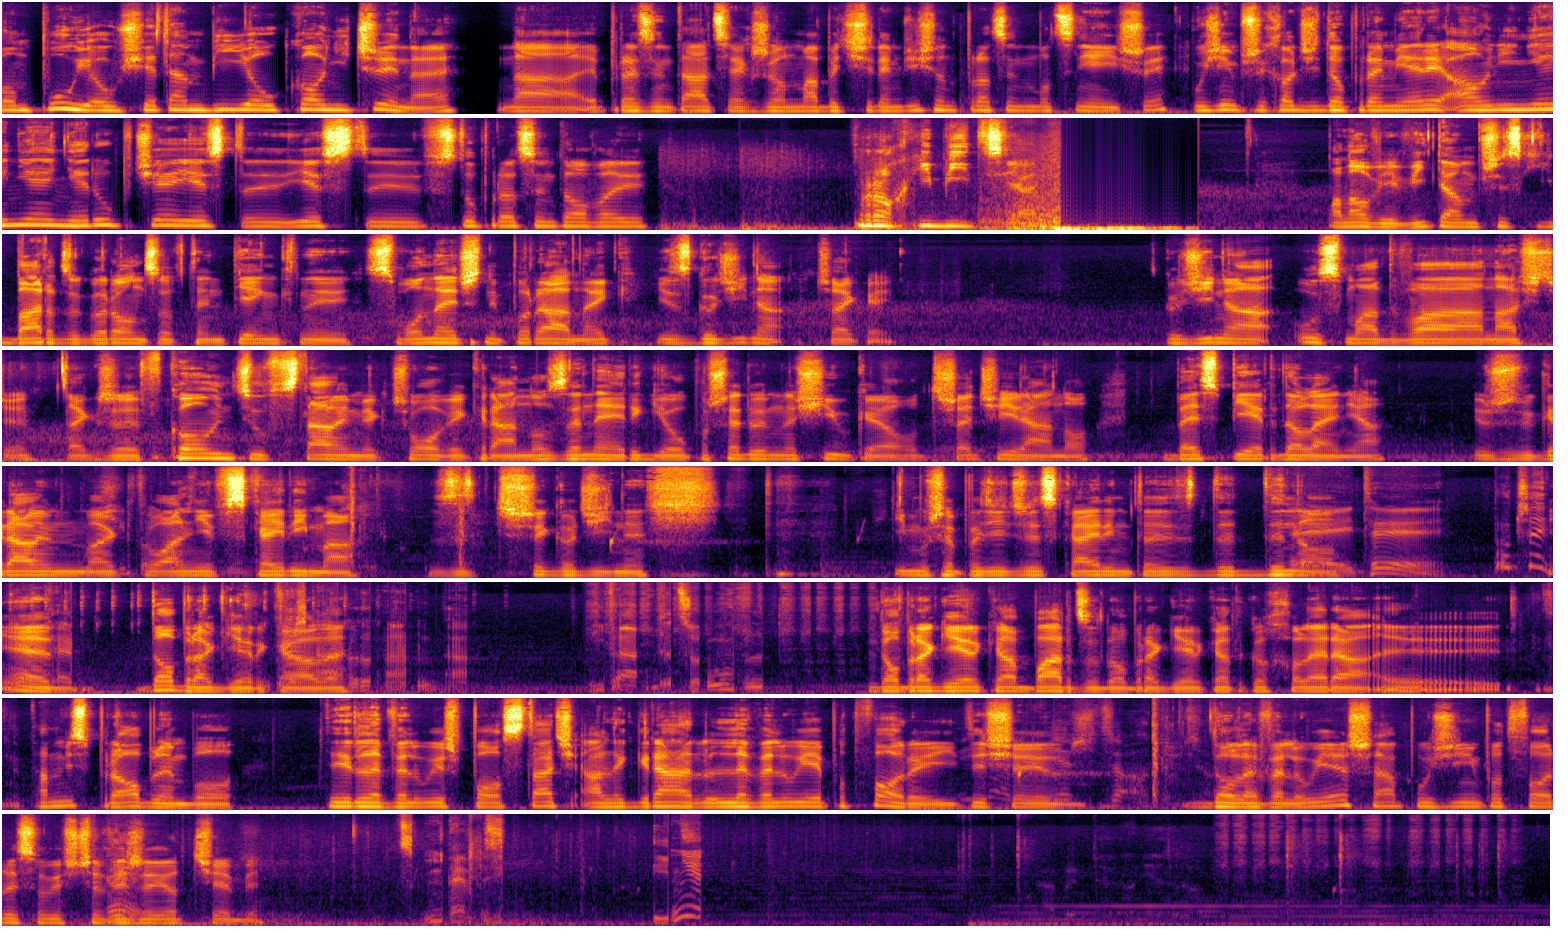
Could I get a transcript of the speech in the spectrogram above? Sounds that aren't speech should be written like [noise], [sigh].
pompują się, tam biją koniczynę na prezentacjach, że on ma być 70% mocniejszy. Później przychodzi do premiery, a oni nie, nie, nie róbcie, jest, jest y, w 100% prohibicja. Panowie, witam wszystkich bardzo gorąco w ten piękny, słoneczny poranek. Jest godzina... czekaj. Godzina 8.12, także w końcu wstałem jak człowiek rano z energią, poszedłem na siłkę o 3 rano, bez pierdolenia. Już grałem aktualnie w Skyrima z 3 godziny. I muszę powiedzieć, że Skyrim to jest dno. Ej, ty! Poczekaj. Nie, dobra gierka, ale... Dobra gierka, bardzo dobra gierka, tylko cholera, yy, tam jest problem, bo ty levelujesz postać, ale gra leveluje potwory i ty się dolewelujesz, a później potwory są jeszcze Ej. wyżej od ciebie. Nie.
